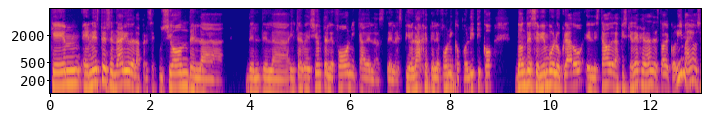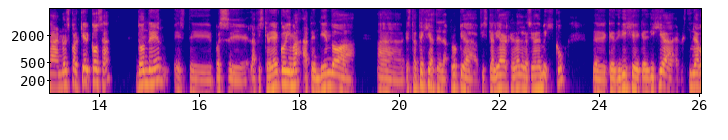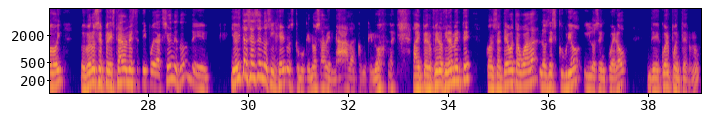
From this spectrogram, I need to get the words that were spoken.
que en este escenario de la persecución, de la, intervención telefónica, de las, del espionaje telefónico político, donde se vio involucrado el Estado de la Fiscalía General del Estado de Colima, ¿eh? o sea, no es cualquier cosa, donde este, pues, eh, la Fiscalía de Colima, atendiendo a, estrategias de la propia Fiscalía General de la Ciudad de México, eh, que, dirige, que dirigía Ernestina Godoy, pues bueno, se prestaron este tipo de acciones, ¿no? Y ahorita se hacen los ingenuos, como que no saben nada, como que no. Ay, pero finalmente, con Santiago los descubrió y los encueró de cuerpo entero, ¿no?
